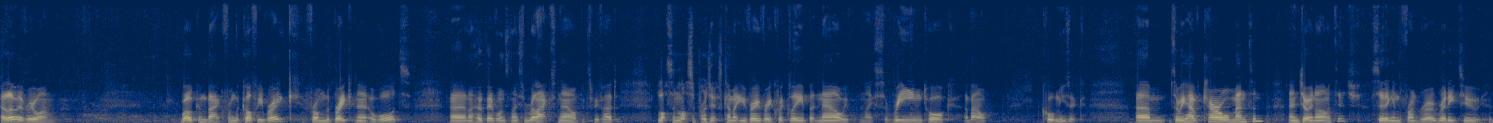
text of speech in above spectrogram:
Hello, everyone. Welcome back from the coffee break from the BreakNet Awards. Uh, and I hope everyone's nice and relaxed now because we've had lots and lots of projects come at you very, very quickly. But now we've got a nice, serene talk about cool music. Um, so we have Coral Manton and Joanne Armitage sitting in the front row, ready to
